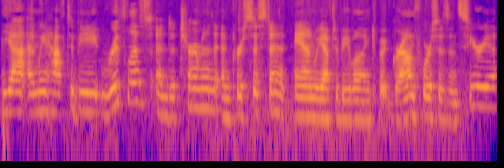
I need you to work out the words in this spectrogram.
yeah, and we have to be ruthless and determined and persistent, and we have to be willing to put ground forces in Syria.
